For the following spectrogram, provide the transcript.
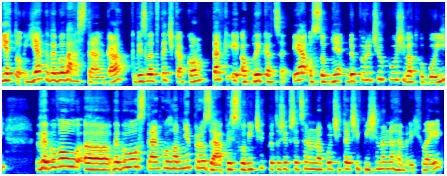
Je to jak webová stránka quizlet.com, tak i aplikace. Já osobně doporučuji používat obojí, webovou, uh, webovou stránku hlavně pro zápis slovíček, protože přece jenom na počítači píšeme mnohem rychleji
